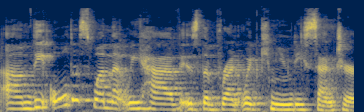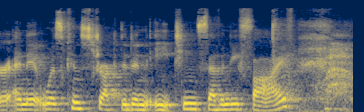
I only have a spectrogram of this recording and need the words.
Um, the oldest one that we have is the Brentwood Community Center, and it was constructed in 1875. Wow.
